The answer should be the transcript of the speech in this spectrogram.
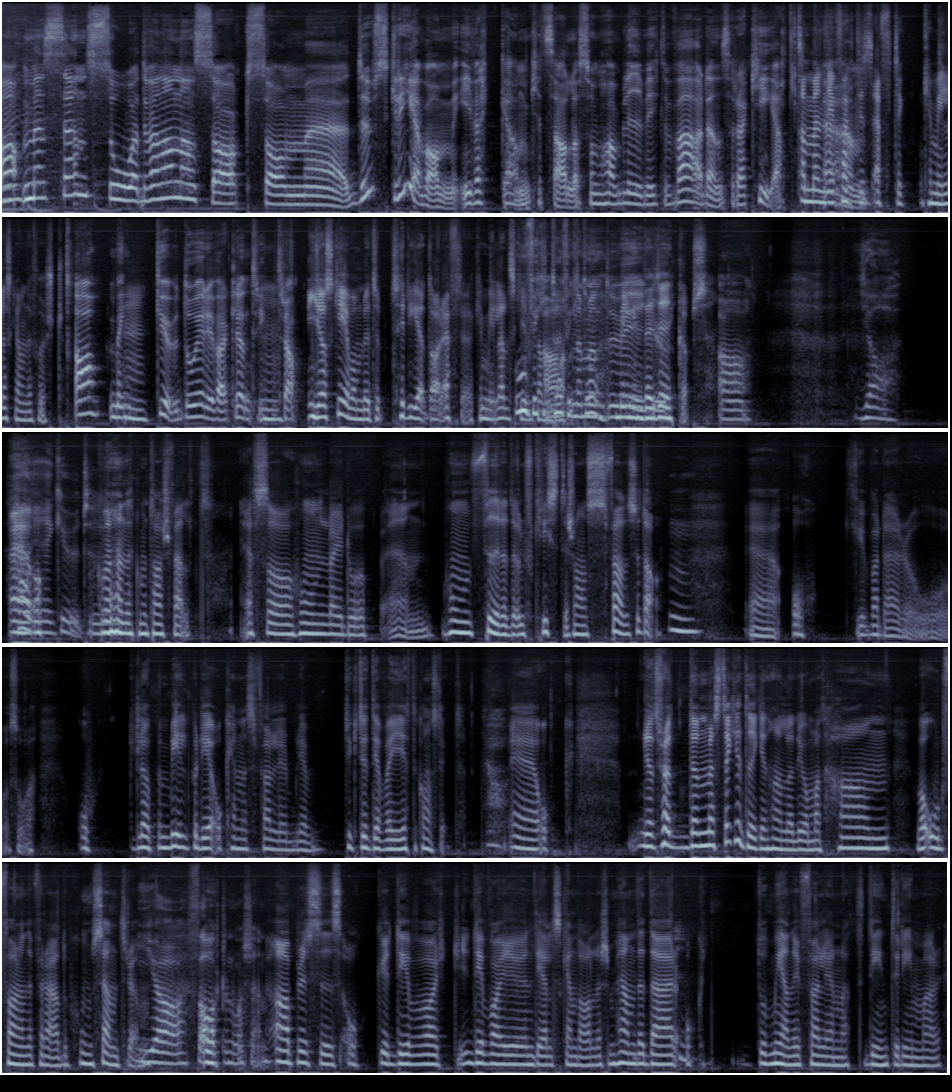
Ja, men sen så, det var en annan sak som eh, du skrev om i veckan Quetzala som har blivit världens raket. ja men det är Ehm, faktiskt efter Camilla skrev om det först. Ja, men Mm. gud, då är det verkligen tripp trapp. Jag skrev om det typ tre dagar efter att Camilla hade Oh, skrivit fick om det. fick nej, du? men du Med är Linda ju, Jacobs. ja. Ja, Eh, och herregud. kommer hennes kommentarsfält. Alltså, hon la ju då upp en, hon firade Ulf Kristerssons födelsedag. Mm. eh, och var där och så. Och la upp en bild på det och hennes följare blev, tyckte att det var jättekonstigt. Eh, och jag tror att den mesta kritiken handlade om att han var ordförande för Adoptionscentrum. Ja, för Och- 18 år sedan. Ja precis och det var, det var ju en del skandaler som hände där och då menar ju följarna att det inte rimmar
